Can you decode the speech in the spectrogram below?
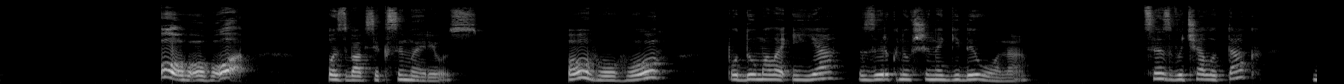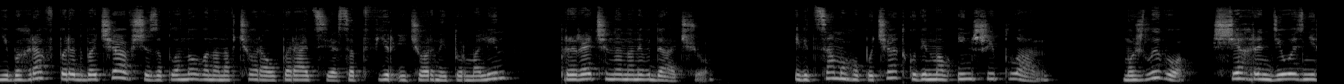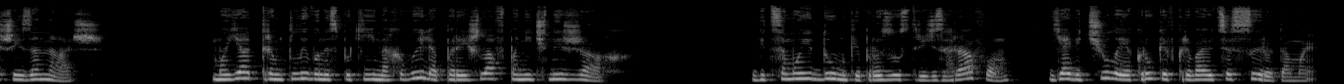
Ого, го озвався Ксимеріус. Ого го, подумала і я, зиркнувши на Гідеона. Це звучало так, ніби граф передбачав, що запланована на вчора операція Сапфір і Чорний Турмалін приречена на невдачу, і від самого початку він мав інший план можливо, ще грандіозніший за наш. Моя тремтливо неспокійна хвиля перейшла в панічний жах. Від самої думки про зустріч з графом я відчула, як руки вкриваються сиротами.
